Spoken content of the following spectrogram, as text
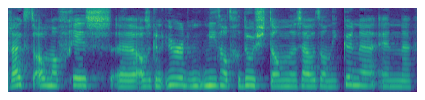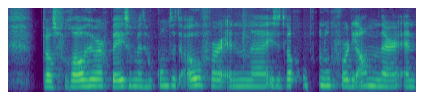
ruikt het allemaal fris. als ik een uur niet had gedoucht, dan zou het dan niet kunnen. En was vooral heel erg bezig met hoe komt het over en is het wel goed genoeg voor die ander. En,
